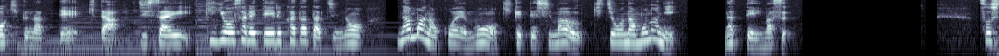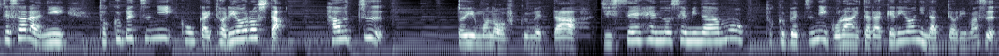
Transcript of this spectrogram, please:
大きくなってきた実際起業されている方たちの生の声も聞けてしまう貴重なものになっています。そしてさらに特別に今回取り下ろした「How to」というものを含めた実践編のセミナーも特別にご覧いただけるようになっております。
